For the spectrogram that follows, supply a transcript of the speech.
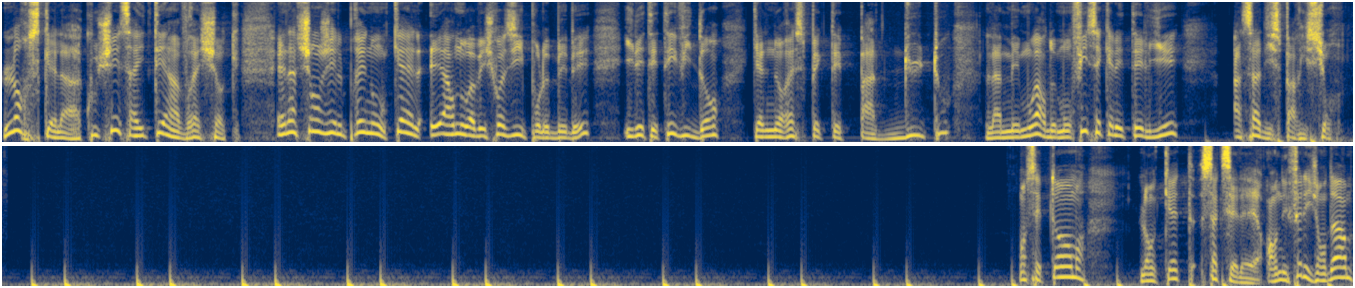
lorsqu'elle a accouché, ça a été un vrai choc. Elle a changé le prénom qu'elle et Arnaud avaient choisi pour le bébé. Il était évident qu'elle ne respectait pas du tout la mémoire de mon fils et qu'elle était liée à sa disparition. En septembre, l'enquête s'accélère. En effet, les gendarmes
